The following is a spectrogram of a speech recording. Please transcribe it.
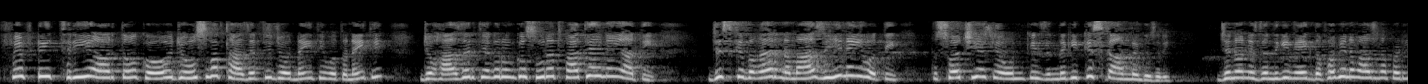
ففٹی تھری عورتوں کو جو اس وقت حاضر تھی، جو نہیں تھی، وہ تو نہیں تھی، جو حاضر تھی، اگر ان کو سورت فاتح ہی نہیں آتی، جس کے بغیر نماز ہی نہیں ہوتی، تو سوچئے کہ ان کی زندگی کس کام میں گزری، جنہوں نے زندگی میں ایک دفعہ بھی نماز نہ پڑھی۔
